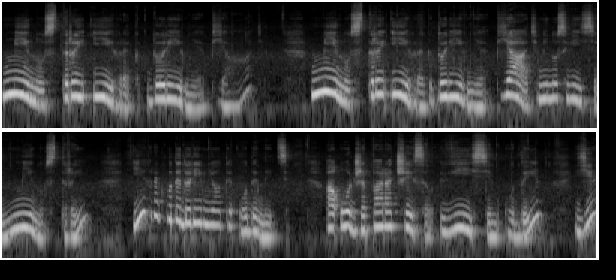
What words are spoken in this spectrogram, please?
мінус 3y дорівнює 5, мінус 3y дорівнює 5 мінус 8 мінус 3, y буде дорівнювати 1. А отже, пара чисел 8, 1 є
